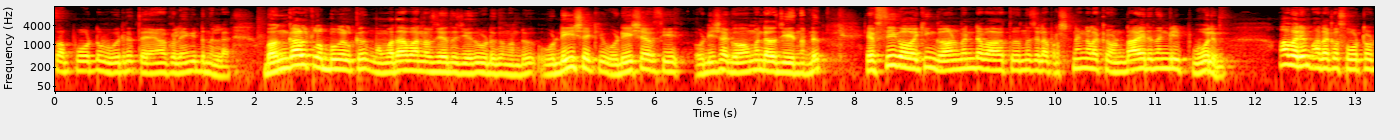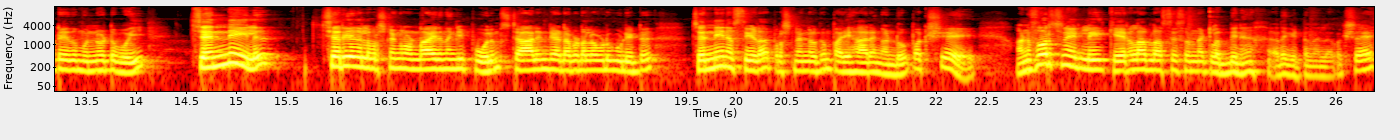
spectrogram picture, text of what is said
സപ്പോർട്ടും ഒരു തേങ്ങാക്കൊലയും കിട്ടുന്നില്ല. ബംഗാൾ ക്ലബ്ബുകൾക്ക് മമതാ ബാനർജി അത് ചെയ്തു കൊടുക്കുന്നുണ്ട്. ഒഡീഷയ്ക്ക് Odisha F C Odisha government അത് ചെയ്യുന്നുണ്ട്. എഫ് സി ഗോവയ്ക്കും ഗവൺമെന്റിന്റെ ഭാഗത്തു നിന്ന് ചില പ്രശ്നങ്ങളൊക്കെ ഉണ്ടായിരുന്നെങ്കിൽ പോലും അവരും അതൊക്കെ സോർട്ട് ഔട്ട് ചെയ്ത് മുന്നോട്ട് പോയി. ചെന്നൈയിൽ ചെറിയ ചില പ്രശ്നങ്ങൾ ഉണ്ടായിരുന്നെങ്കിൽ പോലും സ്റ്റാലിന്റെ ഇടപെടലോട് കൂടിയിട്ട് ചെന്നൈയിൻ എഫ് പ്രശ്നങ്ങൾക്കും പരിഹാരം കണ്ടു. പക്ഷേ അൺഫോർച്ചുനേറ്റ്ലി കേരള ബ്ലാസ്റ്റേഴ്സ് എന്ന ക്ലബിന് അത് കിട്ടുന്നില്ല. പക്ഷേ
